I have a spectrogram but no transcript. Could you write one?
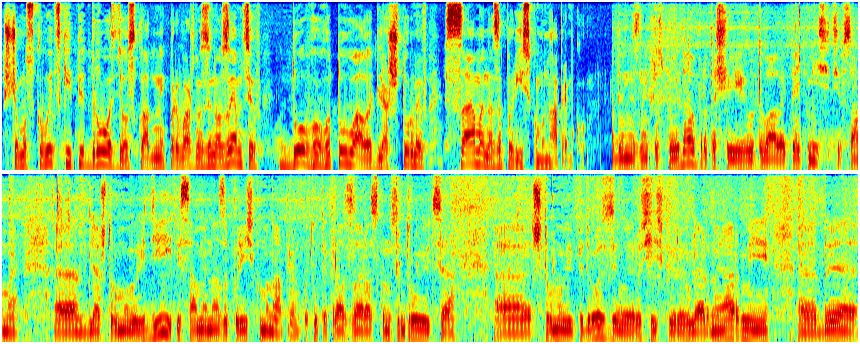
що московицький підрозділ, складений переважно з іноземців, довго готували для штурмів саме на запорізькому напрямку. Один із них розповідав про те, що їх готували 5 місяців саме е, для штурмових дій і саме на запорізькому напрямку. Тут якраз зараз концентруються е, штурмові підрозділи російської регулярної армії, е, де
